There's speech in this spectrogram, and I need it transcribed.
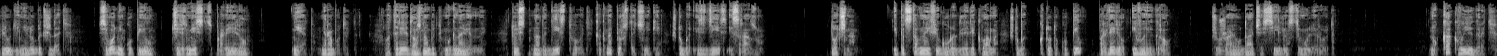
люди не любят ждать. Сегодня купил, через месяц проверил. Нет, не работает. Лотерея должна быть мгновенной. То есть надо действовать, как наперсточники, чтобы здесь и сразу. Точно. И подставные фигуры для рекламы, чтобы кто-то купил, проверил и выиграл. Чужая удача сильно стимулирует. Но как выиграть?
